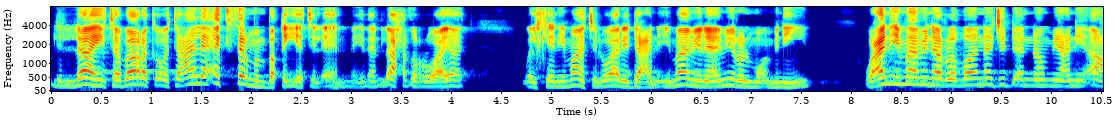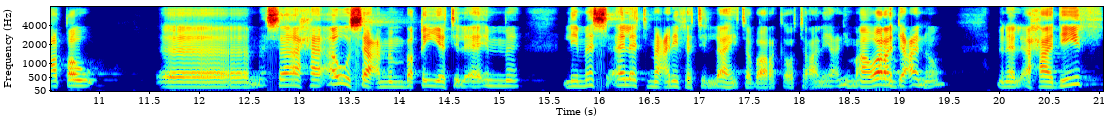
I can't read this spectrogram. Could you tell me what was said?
لله تبارك وتعالى أكثر من بقية الأئمة. اذا لاحظ الروايات والكلمات الواردة عن إمامنا أمير المؤمنين وعن إمامنا الرضا نجد أنهم يعني أعطوا آه، مساحة أوسع من بقية الأئمة لمسألة معرفة الله تبارك وتعالى يعني ما ورد عنهم من الأحاديث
